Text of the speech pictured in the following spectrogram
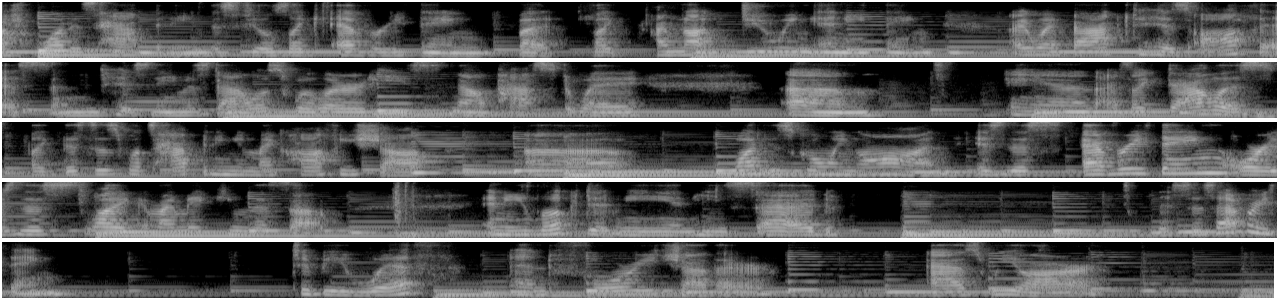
gosh, what is happening? This feels like everything, but like I'm not doing anything. I went back to his office, and his name is Dallas Willard. He's now passed away. Um, and I was like, Dallas, like, this is what's happening in my coffee shop. Uh, what is going on? Is this everything, or is this like, am I making this up? And he looked at me and he said, This is everything to be with and for each other as we are,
